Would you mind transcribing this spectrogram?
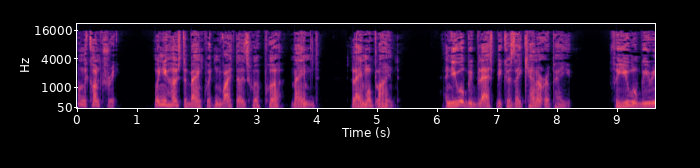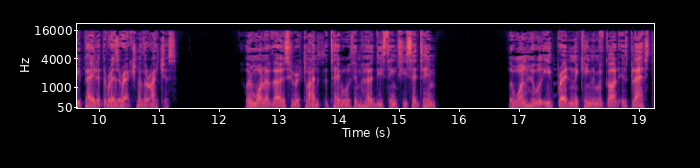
On the contrary, when you host a banquet, invite those who are poor, maimed, lame, or blind, and you will be blessed because they cannot repay you, for you will be repaid at the resurrection of the righteous. When one of those who reclined at the table with him heard these things, he said to him, The one who will eat bread in the kingdom of God is blessed.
